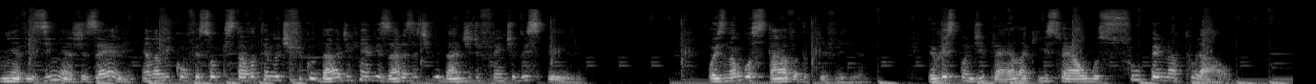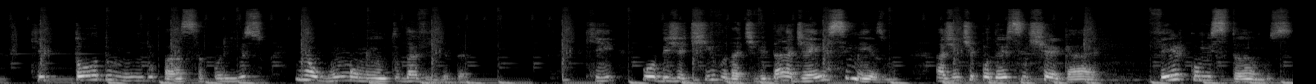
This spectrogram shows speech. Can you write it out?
minha vizinha, Gisele, ela me confessou que estava tendo dificuldade em realizar as atividades de frente do espelho, pois não gostava do que via. Eu respondi para ela que isso é algo supernatural, que todo mundo passa por isso em algum momento da vida. Que o objetivo da atividade é esse mesmo, a gente poder se enxergar, ver como estamos,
